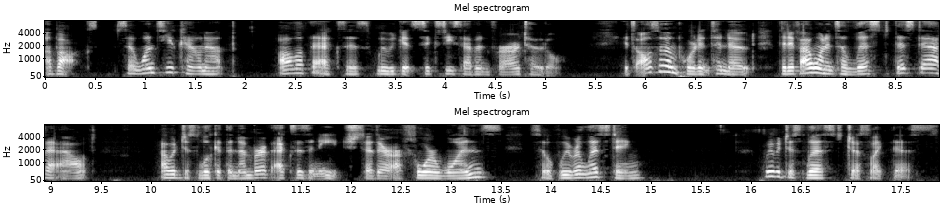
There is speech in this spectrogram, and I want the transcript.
a box. So once you count up all of the X's, we would get 67 for our total. It's also important to note that if I wanted to list this data out, I would just look at the number of X's in each. So there are four ones. So if we were listing, we would just list just like this.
